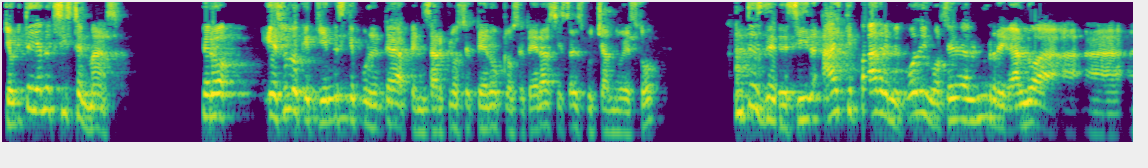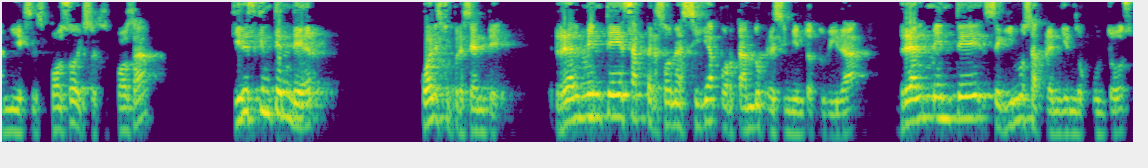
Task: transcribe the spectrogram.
que ahorita ya no existen más. Pero eso es lo que tienes que ponerte a pensar, closetero, closetera, si estás escuchando esto. Antes de decir, ay, qué padre, me puedo divorciar y darle un regalo a, a, a mi ex esposo ex esposa, tienes que entender cuál es tu presente. ¿Realmente esa persona sigue aportando crecimiento a tu vida? ¿Realmente seguimos aprendiendo juntos?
